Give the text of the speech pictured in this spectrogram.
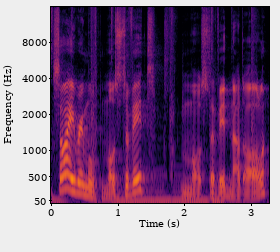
So I removed most of it, most of it, not all,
